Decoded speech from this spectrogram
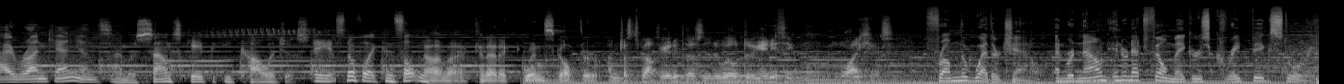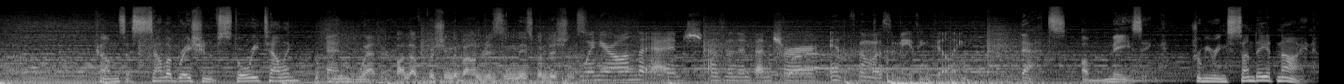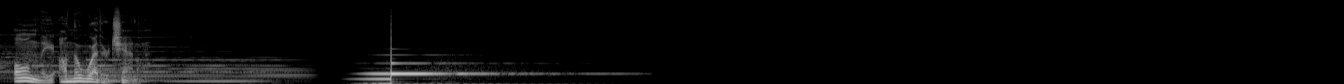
I run canyons. I'm a soundscape ecologist. A snowflake consultant. I'm a kinetic wind sculptor. I'm just about the only person in the world doing anything like it. From the Weather Channel and renowned internet filmmakers' Great Big Story comes a celebration of storytelling and weather. I love pushing the boundaries in these conditions. When you're on the edge as an adventurer, it's the most amazing feeling. That's amazing. Premiering Sunday at 9, only on the Weather Channel.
